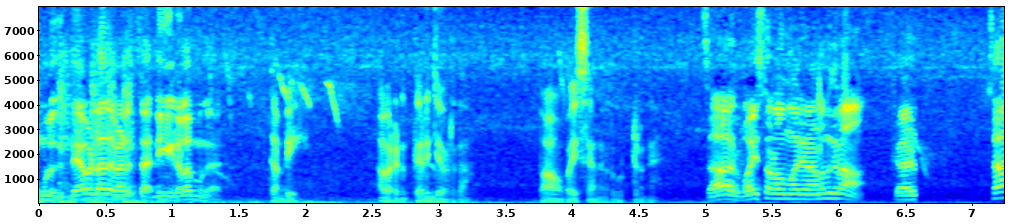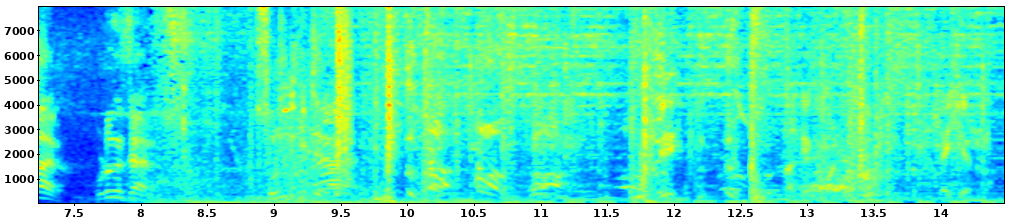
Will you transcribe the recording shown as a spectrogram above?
உங்களுக்கு தேவையில்லாத வேலை சார். நீங்க கிளம்புங்க. தம்பி அவர் எனக்கு தெரிஞ்சவர் தான் பாவம் வயசானவர் விட்டுருங்க. சார் வயசானவ மாதிரி நடந்துக்கிறான். சார் விடுங்க சார். சொல்லிக்கிட்டு சொன்னா கேட்க மாட்டேன். கையேறலாம்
